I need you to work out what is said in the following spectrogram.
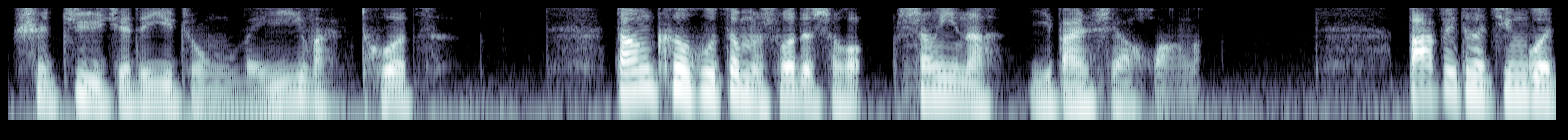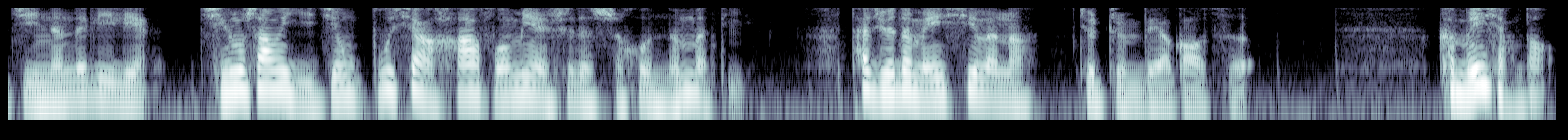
是拒绝的一种委婉托辞。当客户这么说的时候，生意呢一般是要黄了。巴菲特经过几年的历练，情商已经不像哈佛面试的时候那么低。他觉得没戏了呢，就准备要告辞。可没想到，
